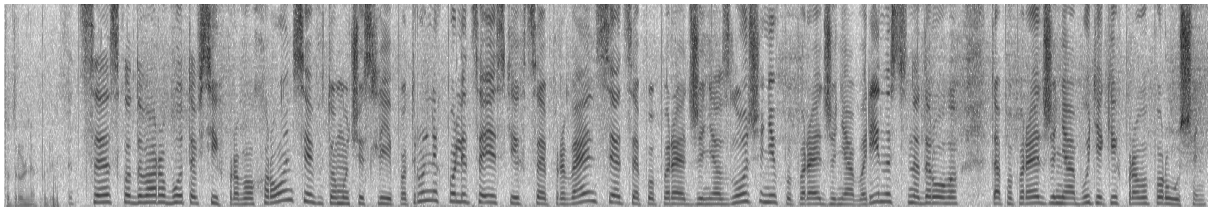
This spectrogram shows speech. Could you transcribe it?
патрульної поліції. Це складова робота всіх правоохоронців, в тому числі і патрульних поліцейських. Це превенція, це попередження злочинів, попередження аварійності на дорогах та попередження будь-яких правопорушень.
